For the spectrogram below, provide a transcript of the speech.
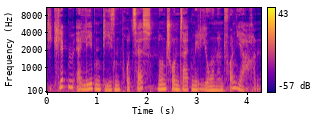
Die Klippen erleben diesen Prozess nun schon seit Millionen von Jahren.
